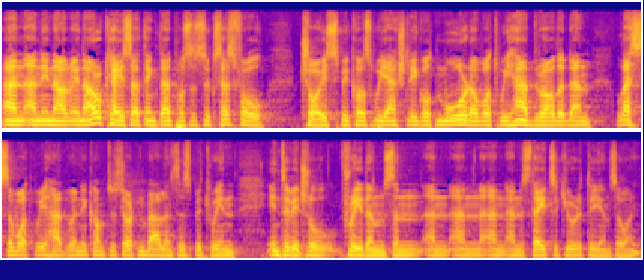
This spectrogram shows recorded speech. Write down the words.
And and in our in our case, I think that was a successful choice because we actually got more of what we had rather than less of what we had when it comes to certain balances between individual freedoms and, and, and, and, and state security and so on.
